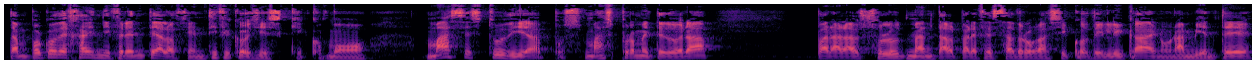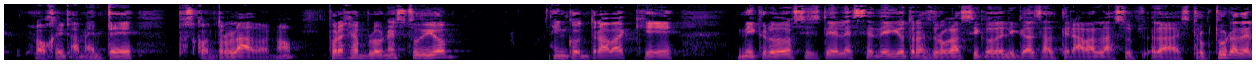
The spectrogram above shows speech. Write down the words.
tampoco deja indiferente a los científicos y es que como más estudia, pues más prometedora para la salud mental parece esta droga psicodélica en un ambiente, lógicamente, pues controlado, ¿no? Por ejemplo, un estudio encontraba que microdosis de LSD y otras drogas psicodélicas alteraban la, estructura de,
